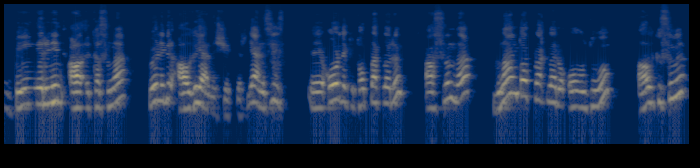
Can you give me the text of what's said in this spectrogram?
beyinlerinin arkasına böyle bir algı yerleşecektir. Yani siz, eee, oradaki toprakların aslında Yunan toprakları olduğu algısını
